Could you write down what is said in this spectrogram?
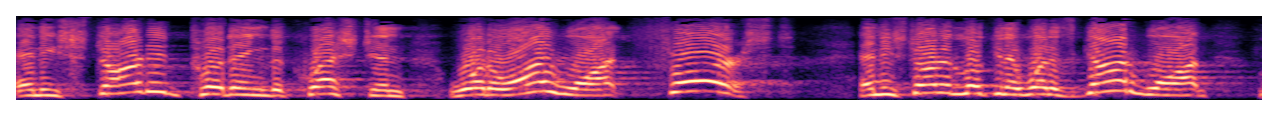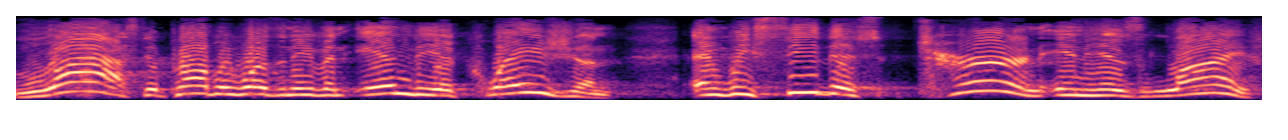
and he started putting the question, what do I want first? And he started looking at what does God want last. It probably wasn't even in the equation. And we see this turn in his life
